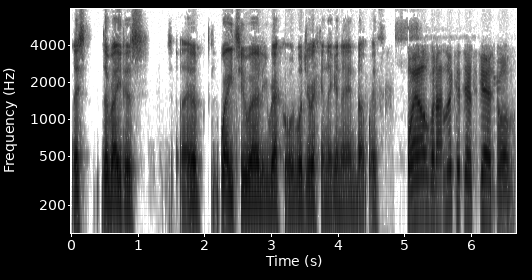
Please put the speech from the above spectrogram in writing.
let's the Raiders, a way too early record. What do you reckon they're going to end up with? Well, when I looked at their schedule,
